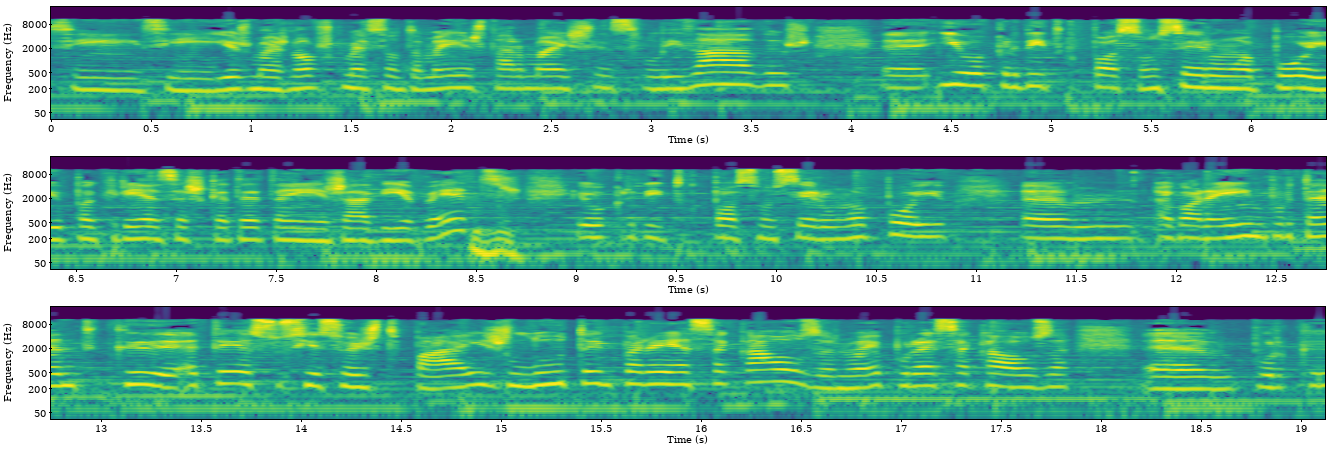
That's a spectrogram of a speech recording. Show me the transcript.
Sim, sim, e os mais novos começam também a estar mais sensibilizados eh, e eu acredito que possam ser um apoio para crianças que até têm já diabetes, eu acredito que possam ser um apoio. Agora é importante que até associações de pais lutem para essa causa, não é? Por essa causa, porque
